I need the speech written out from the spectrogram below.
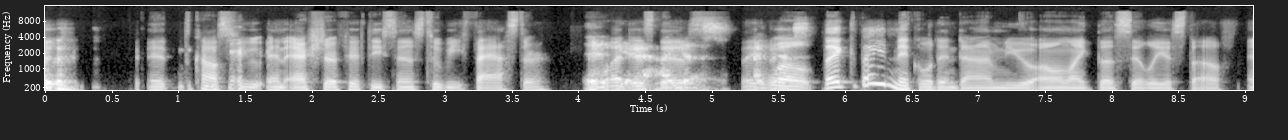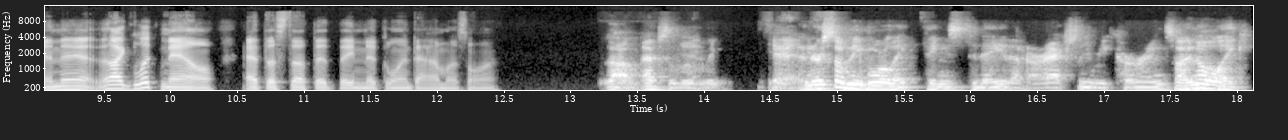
It costs you an extra 50 cents to be faster. It- What is yeah, I this? guess. They, well, they they nickel and dime you on like the silliest stuff, and then like look now at the stuff that they nickel and dime us on. Oh, absolutely. Yeah. And there's so many more like things today that are actually recurring. So I know like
